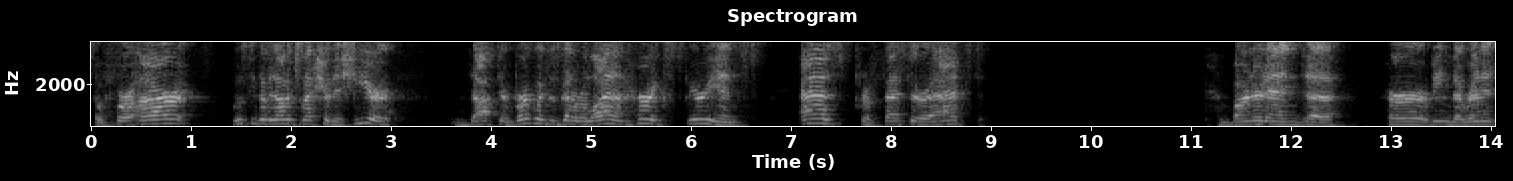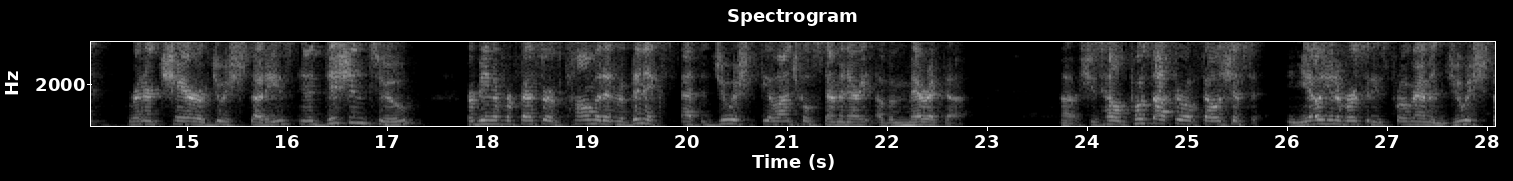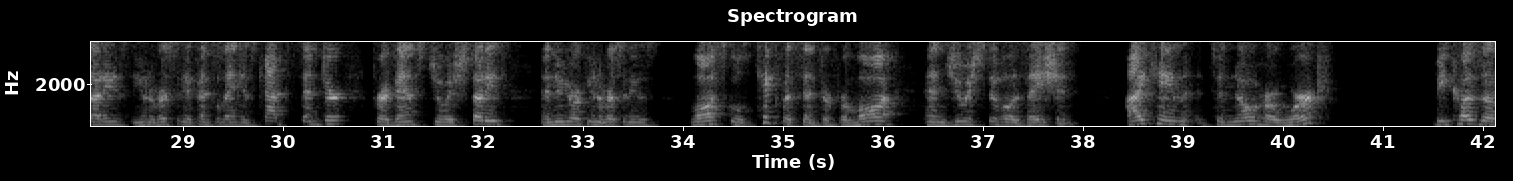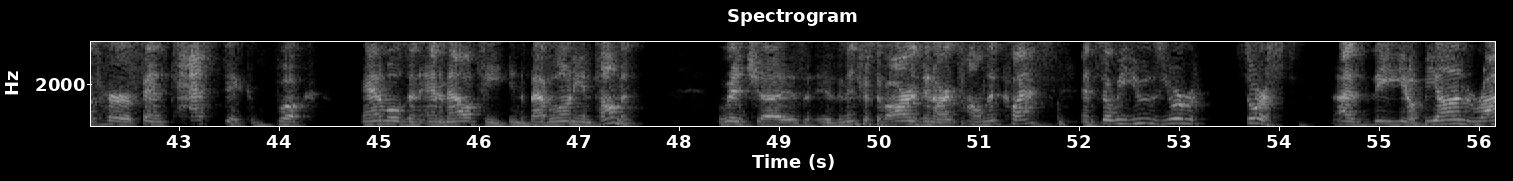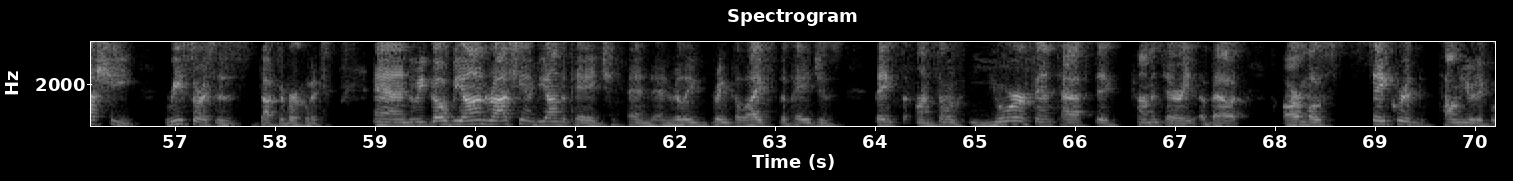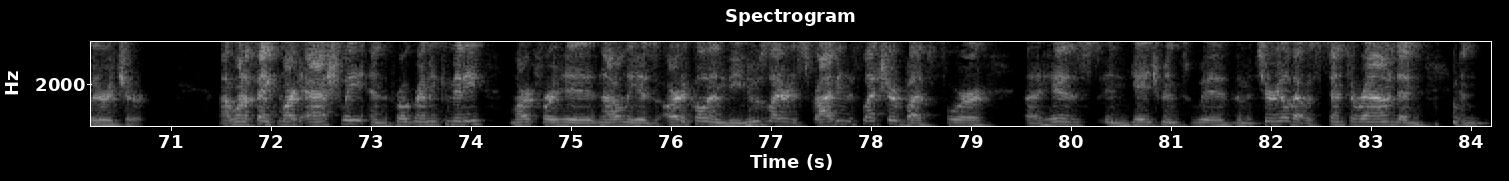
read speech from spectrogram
So for our Lucy Dawidowicz lecture this year, Dr. Berkowitz is going to rely on her experience as professor at Barnard and uh, her being the Rennert, Rennert Chair of Jewish Studies, in addition to her being a professor of Talmud and Rabbinics at the Jewish Theological Seminary of America. Uh, she's held postdoctoral fellowships Yale University's program in Jewish Studies, the University of Pennsylvania's Katz Center for Advanced Jewish Studies, and New York University's Law School's Tikvah Center for Law and Jewish Civilization. I came to know her work because of her fantastic book, Animals and Animality in the Babylonian Talmud, which uh, is, is an interest of ours in our Talmud class. And so we use your source as the, you know, beyond Rashi resources, Dr. Berkowitz. And we go beyond Rashi and beyond the page and, and really bring to life the pages based on some of your fantastic commentary about our most sacred Talmudic literature. I want to thank Mark Ashley and the programming committee. Mark for his not only his article in the newsletter describing this lecture, but for uh, his engagement with the material that was sent around. And, and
